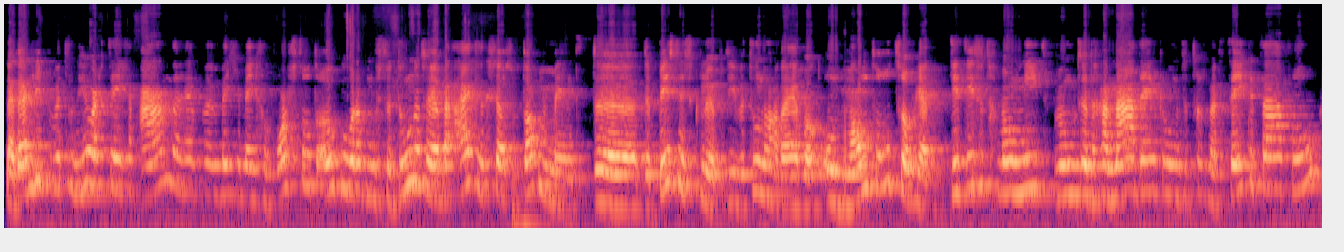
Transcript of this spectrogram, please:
Nou, daar liepen we toen heel erg tegen aan. Daar hebben we een beetje mee geworsteld ook, hoe we dat moesten doen. We hebben eigenlijk zelfs op dat moment de, de businessclub die we toen hadden, hebben ook ontmanteld. Zo ja, dit is het gewoon niet. We moeten er gaan nadenken, we moeten terug naar de tekentafel.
